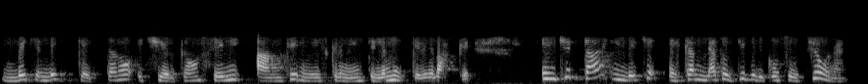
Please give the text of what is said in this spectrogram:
invece becchettano e cercano semi anche negli escrementi delle mucche, delle vacche. In città invece è cambiato il tipo di costruzione.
